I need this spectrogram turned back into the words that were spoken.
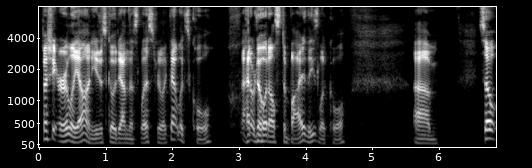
Especially early on you just go down this list you're like that looks cool. I don't know what else to buy. These look cool. Um so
